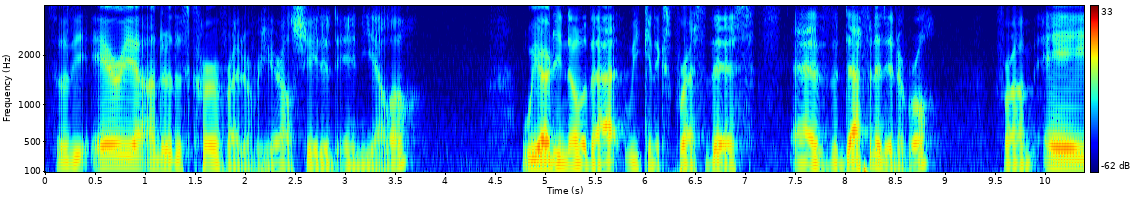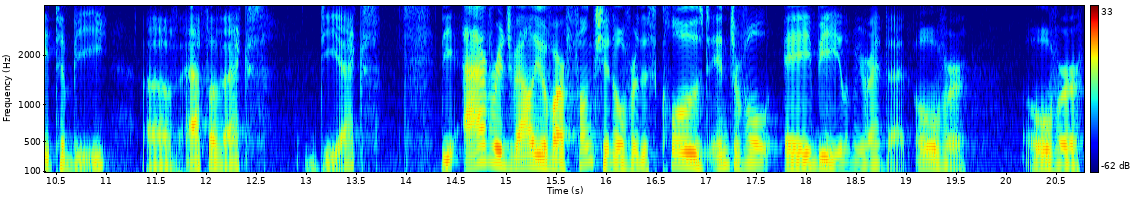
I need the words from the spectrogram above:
So the area under this curve right over here, I'll shade it in yellow. We already know that. We can express this as the definite integral from a to b of f of x dx the average value of our function over this closed interval ab, let me write that, over, over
